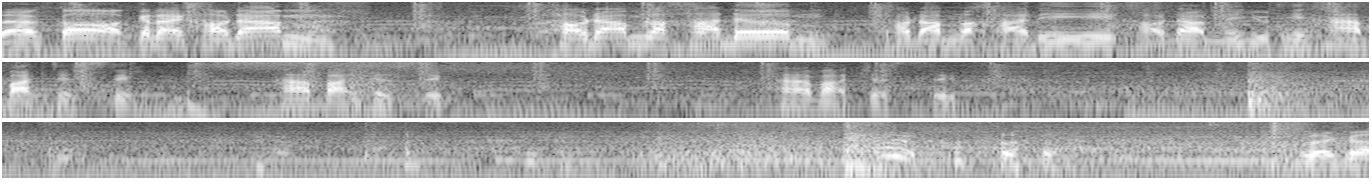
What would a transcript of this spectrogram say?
แล้วก็กระดาษขาวดำขาวดำราคาเดิมขาวดำราคาดีขาวดำเนี่ยอยู่ที่ 5 บาท 70 5 บาท 70 5 บาท 70 แล้วก็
